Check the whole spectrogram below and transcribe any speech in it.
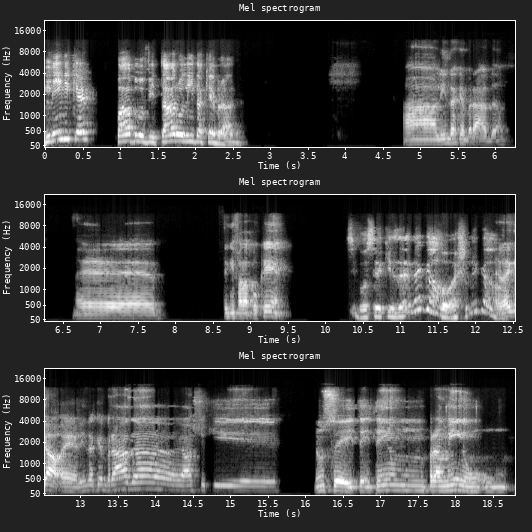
Lineker, Pablo Vittar ou Linda Quebrada? Ah, linda quebrada. É... Tem que falar por quê? Se você quiser, é legal, acho legal. É legal. É, linda quebrada, eu acho que não sei, tem, tem um para mim um, um-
